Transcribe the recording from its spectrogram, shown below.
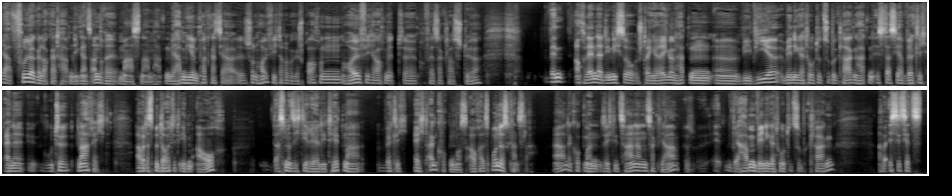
ja, früher gelockert haben, die ganz andere Maßnahmen hatten. Wir haben hier im Podcast ja schon häufig darüber gesprochen, häufig auch mit äh, Professor Klaus Stör. Wenn auch Länder, die nicht so strenge Regeln hatten äh, wie wir, weniger Tote zu beklagen hatten, ist das ja wirklich eine gute Nachricht. Aber das bedeutet eben auch, dass man sich die Realität mal wirklich echt angucken muss, auch als Bundeskanzler. Ja, dann guckt man sich die Zahlen an und sagt, ja, wir haben weniger Tote zu beklagen. Aber ist es jetzt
